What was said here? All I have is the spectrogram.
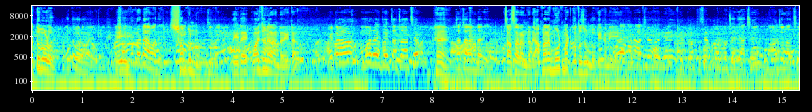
এত বড়? এত বড় ভাই। এই- সম্পূর্ণটাই আমাদের। সম্পূর্ণ? জি ভাই। এটা কয়জনের আন্ডার এটা? এটা আমার ওই যে চাচা আছে হ্যাঁ। চাচার আন্ডারে চাচার আন্ডারে আপনারা মোটমাট কতজন লোক এখানে? এখানে আছে হলো যে দেখতে কর্মচারী আছে মহাজন আছে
